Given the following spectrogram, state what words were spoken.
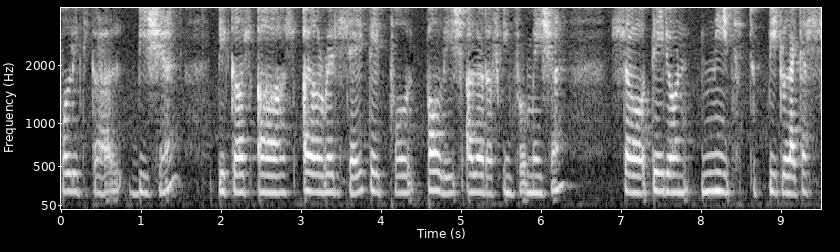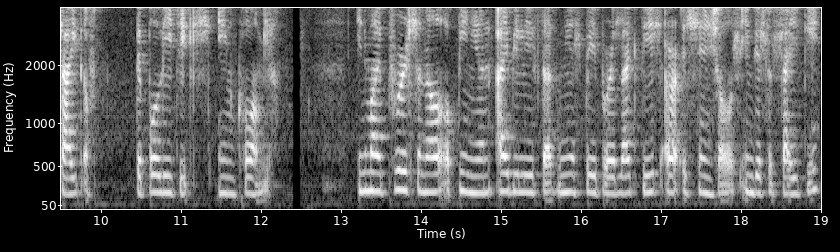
political vision because, as I already said, they publish a lot of information, so they don't need to pick like a side of the politics in Colombia. In my personal opinion, I believe that newspapers like this are essentials in the society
